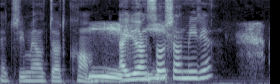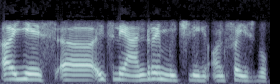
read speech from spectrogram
at gmail.com. Yes, are you on yes. social media? Uh, yes, uh, it's Leandre Mitchley on Facebook.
